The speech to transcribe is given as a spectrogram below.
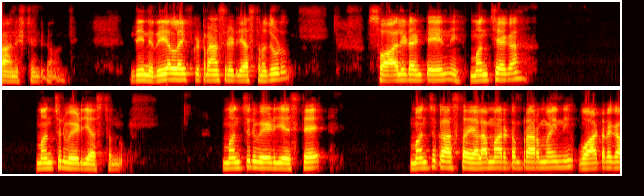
కాన్స్టెంట్గా ఉంది. దీన్ని రియల్ లైఫ్కి ట్రాన్స్లేట్ చేస్తున్నా చూడు. సాలిడ్ అంటే ఏంది? మంచేగా మంచుని వేడి చేస్తున్నాం మంచుని వేడి చేస్తే మంచు కాస్త ఎలా మారటం ప్రారంభమైంది? వాటర్గా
